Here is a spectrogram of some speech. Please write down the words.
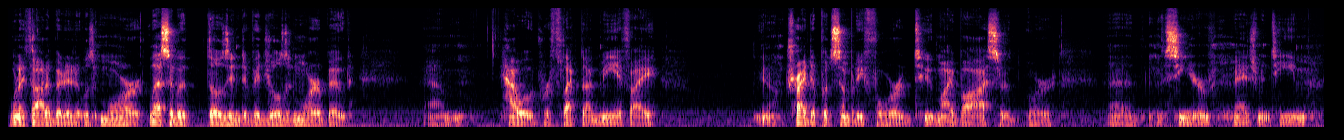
when i thought about it it was more less about those individuals and more about um, how it would reflect on me if i you know tried to put somebody forward to my boss or, or uh, the senior management team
